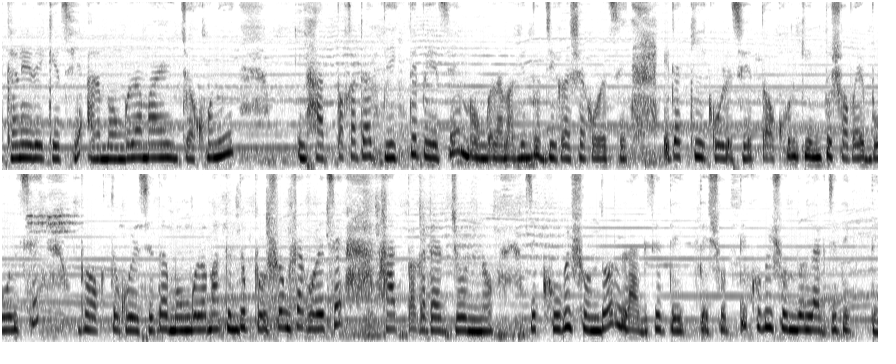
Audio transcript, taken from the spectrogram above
এখানে রেখেছে। আর মঙ্গলা মায়ের যখনই এই হাত পাখাটা দেখতে পেয়েছে মঙ্গলামা কিন্তু জিজ্ঞাসা করেছে, এটা কে করেছে? তখন কিন্তু সবাই বলছে, ভক্ত করেছে। তা মঙ্গলামা কিন্তু প্রশংসা করেছে হাত পাখাটার জন্য, যে খুবই সুন্দর লাগছে দেখতে, সত্যি খুবই সুন্দর লাগছে দেখতে।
